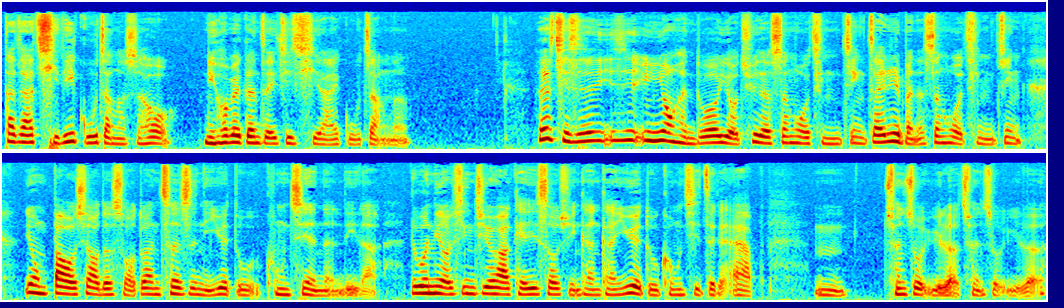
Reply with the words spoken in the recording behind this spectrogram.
大家起立鼓掌的时候，你会不会跟着一起起来鼓掌呢？所以其实是运用很多有趣的生活情境，在日本的生活情境，用爆笑的手段测试你阅读空气的能力啦。如果你有兴趣的话，可以搜寻看看阅读空气这个 app。嗯，纯属娱乐，纯属娱乐。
